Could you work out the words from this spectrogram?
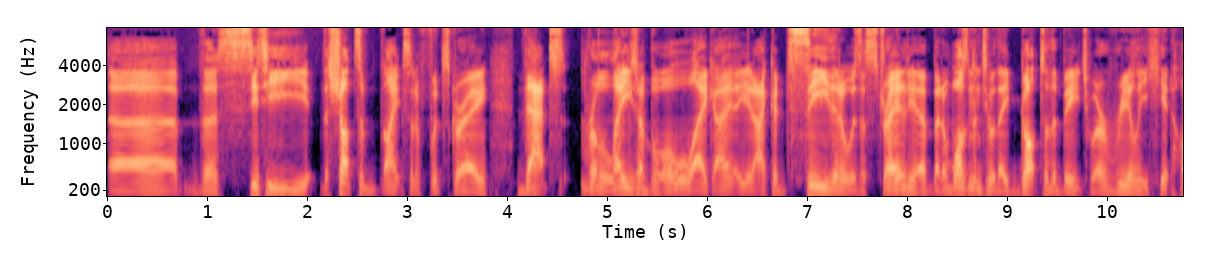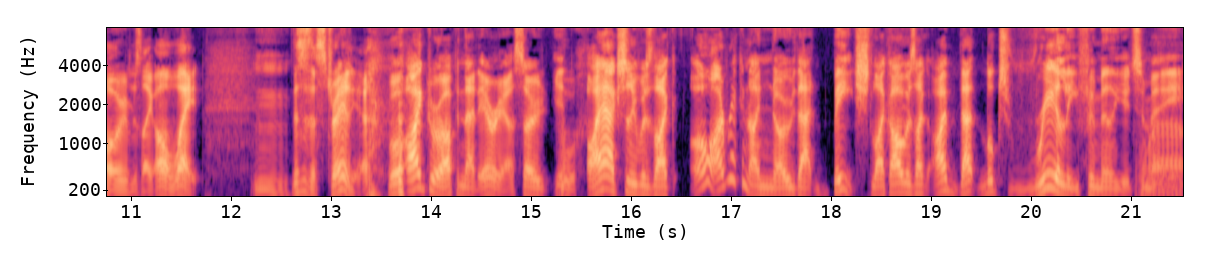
uh, the city the shots of like sort of Footscray that relatable. Like I you know, I could see that it was Australia, but it wasn't until they got to the beach where it really hit home. It's like oh wait, mm. this is Australia. well, I grew up in that area, so it, I actually was like, "Oh, I reckon I know that beach." Like, I was like, "I that looks really familiar to me."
